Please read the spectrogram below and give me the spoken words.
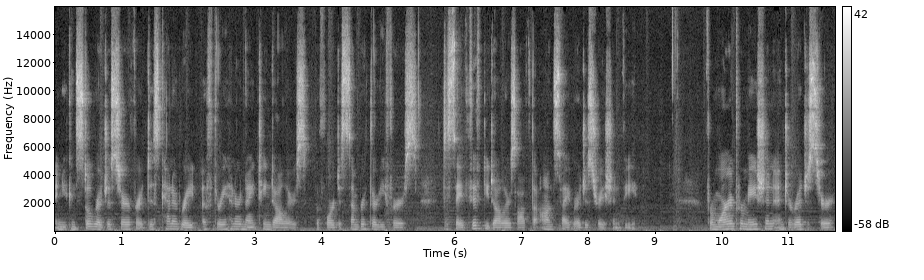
and you can still register for a discounted rate of $319 before December 31st to save $50 off the on site registration fee. For more information and to register,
